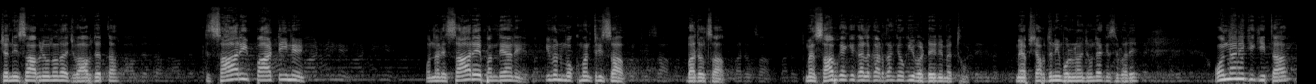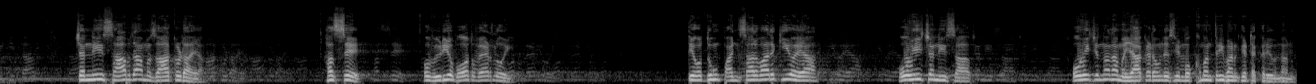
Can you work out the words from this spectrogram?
ਚੰਨੀ ਸਾਹਿਬ ਨੇ ਉਹਨਾਂ ਦਾ ਜਵਾਬ ਦਿੱਤਾ ਤੇ ਸਾਰੀ ਪਾਰਟੀ ਨੇ, ਉਹਨਾਂ ਦੇ ਸਾਰੇ ਬੰਦਿਆਂ ਨੇ ਈਵਨ ਮੁੱਖ ਮੰਤਰੀ ਸਾਹਿਬ, ਬਾਦਲ ਸਾਹਿਬ, ਮੈਂ ਸਾਹਿਬ ਕਹਿ ਕੇ ਗੱਲ ਕਰਦਾ ਕਿਉਂਕਿ ਵੱਡੇ ਨੇ ਮੈਥੋਂ। ਮੈਂ ਸ਼ਬਦ ਨਹੀਂ ਬੋਲਣਾ ਚਾਹੁੰਦਾ ਕਿਸੇ ਬਾਰੇ। ਉਹਨਾਂ ਨੇ ਕੀ ਕੀਤਾ? ਚੰਨੀ ਸਾਹਿਬ ਦਾ ਮਜ਼ਾਕ ਉਡਾਇਆ। ਹੱਸੇ। ਉਹ ਵੀਡੀਓ ਬਹੁਤ ਵਾਇਰਲ ਹੋਈ। ਤੇ ਉਦੋਂ 5 ਸਾਲ ਬਾਅਦ ਕੀ ਹੋਇਆ? ਉਹੀ ਚੰਨੀ ਸਾਹਿਬ। ਉਹੀ ਜਿਨ੍ਹਾਂ ਦਾ ਮਜ਼ਾਕ ਉਡਾਉਂਦੇ ਸੀ, ਮੁੱਖ ਮੰਤਰੀ ਬਣ ਕੇ ਟੱਕਰੇ ਉਹਨਾਂ ਨੂੰ।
